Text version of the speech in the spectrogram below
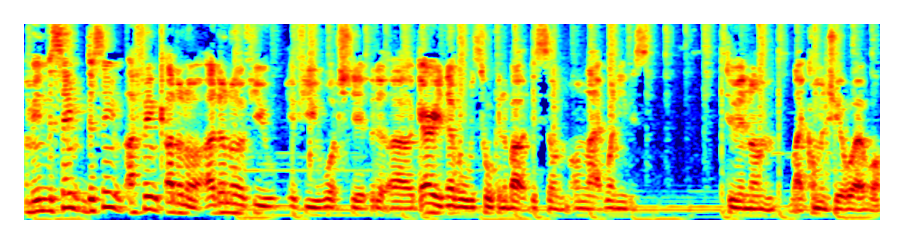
I mean, the same, the same. I think I don't know. I don't know if you if you watched it, but uh, Gary Neville was talking about this on, on like when he was doing on like commentary or whatever.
